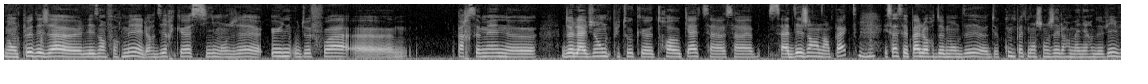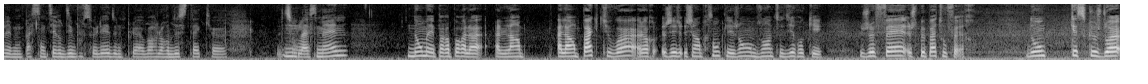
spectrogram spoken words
mais on peut déjà euh, les informer et leur dire que s'ils mangeaient une ou deux fois par semaine de la viande plutôt que trois ou quatre, ça, ça, a déjà un impact. Mhm. Et ça, c'est pas leur demander de complètement changer leur manière de vivre. Ils vont pas se sentir déboussolés de ne plus avoir leurs deux steaks sur mm. la semaine. Non, mais par rapport à l'impact, tu vois, alors j'ai l'impression que les gens ont besoin de se dire, ok, je fais, je peux pas tout faire. Donc, qu'est-ce que je dois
